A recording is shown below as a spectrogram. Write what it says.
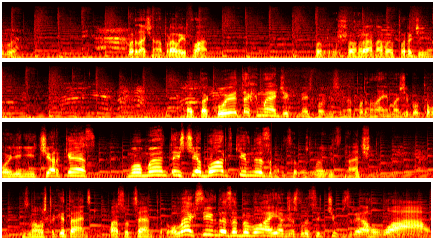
Любим. Передача на правий фланг. Хороша гра на випередження. Атакує Техмеджик. М'яч повністю не перетинає межі бокової лінії. Черкес. Моменти ще Бартків не Це важливо відзначити. Знову ж таки танський. Пас у центр. Олексів не забиває. Як же ж Лисичук зреагував.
